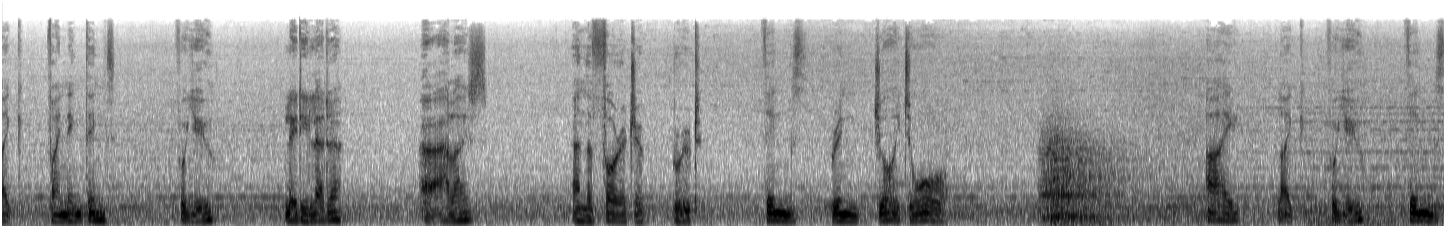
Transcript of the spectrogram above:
Like finding things. For you, Lady Leda, her allies, and the Forager brute. Things bring joy to all. I like for you, things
